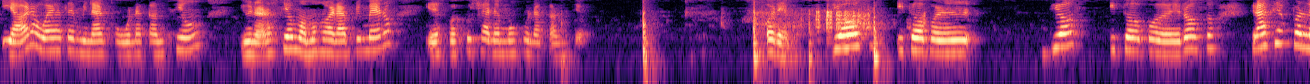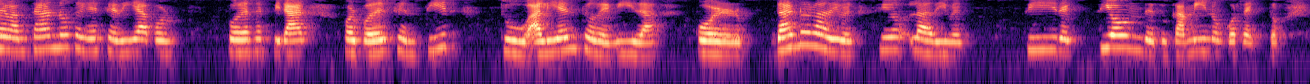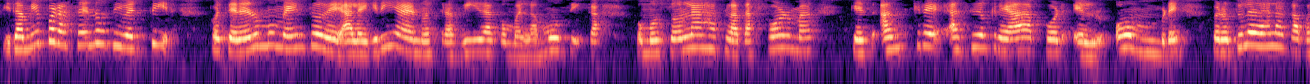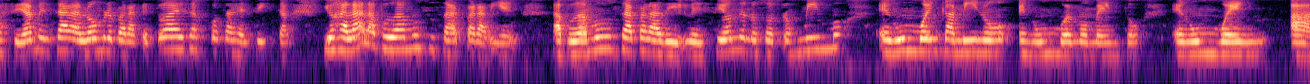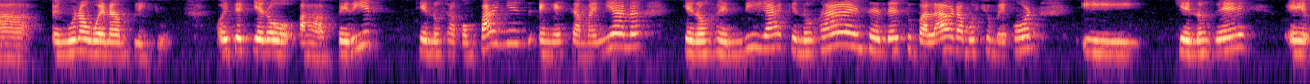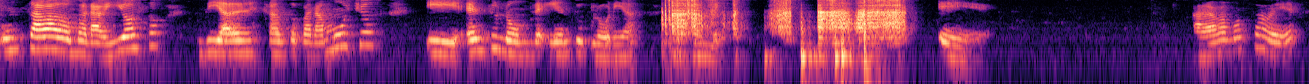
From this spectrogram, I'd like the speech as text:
y ahora voy a terminar con una canción y una oración. Vamos a orar primero y después escucharemos una canción. Oremos. Dios y todo Dios todopoderoso, gracias por levantarnos en este día, por poder respirar, por poder sentir tu aliento de vida, por darnos la dirección, la dirección de tu camino correcto. Y también por hacernos divertir, por tener un momento de alegría en nuestras vidas, como en la música, como son las plataformas que han, han, sido creadas por el hombre, pero tú le das la capacidad mental al hombre para que todas esas cosas existan y ojalá la podamos usar para bien, la podamos usar para la diversión de nosotros mismos en un buen camino, en un buen momento, en un buen, uh, en una buena amplitud. Hoy te quiero uh, pedir que nos acompañes en esta mañana, que nos bendiga, que nos haga entender tu palabra mucho mejor y que nos dé eh, un sábado maravilloso, día de descanso para muchos, y en tu nombre y en tu gloria. Amén. Eh, ahora vamos a ver.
